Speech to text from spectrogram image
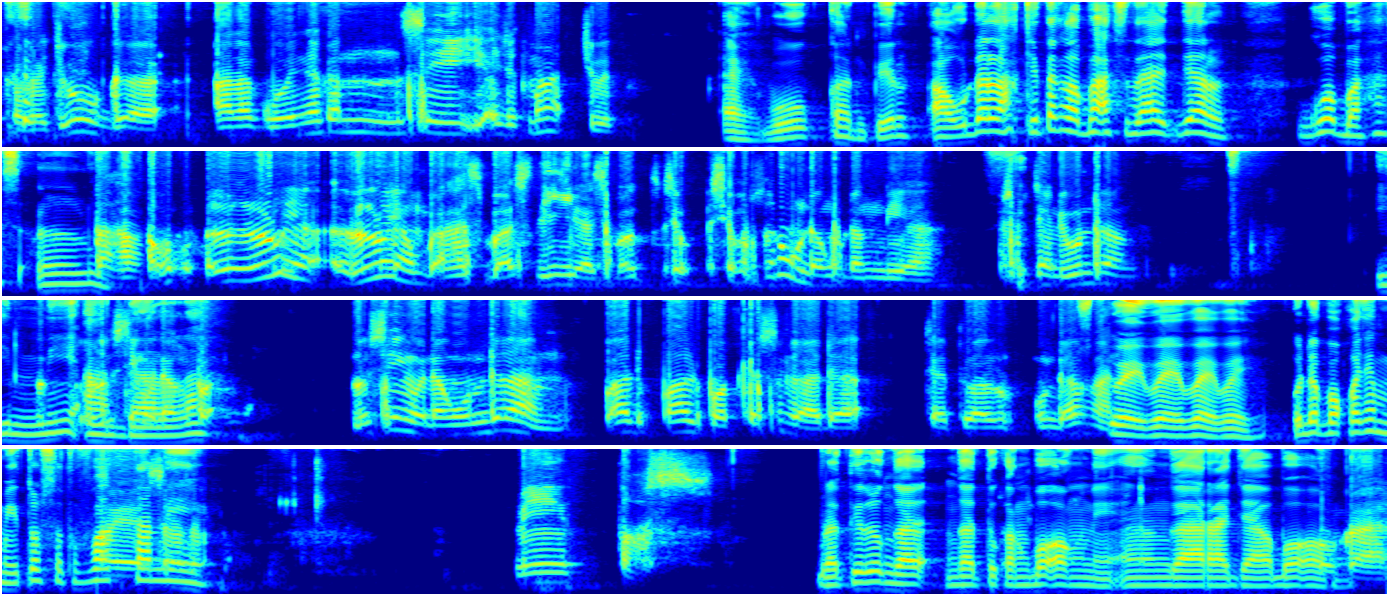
Kagak juga. Anak guanya kan si Ajat Macut. Eh bukan Pil. Ah udahlah kita nggak bahas Dajjal. Gua bahas elu. Tahu, lu ya, lu yang bahas-bahas dia. Siapa, siapa, siapa suruh undang-undang dia? Jangan diundang. Ini Lu adalah lu sih undang-undang. Pak di, podcast nggak ada jadwal undangan. Weh weh weh weh. Udah pokoknya mitos atau fakta Oh, iya, nih. Mitos. Berarti lu nggak nggak tukang bohong nih, eh, nggak raja bohong. Bukan.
